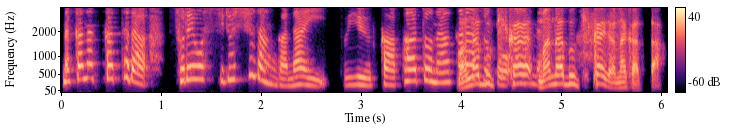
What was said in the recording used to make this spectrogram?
なかなかただ、それを知る手段がないというか、パートナーから学ぶ機会、学ぶ機会がなかった。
